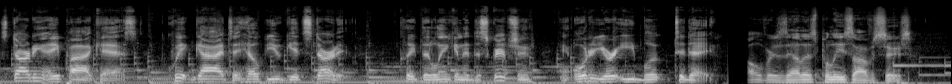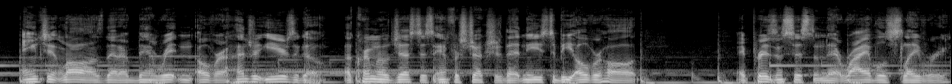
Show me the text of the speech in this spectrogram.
Starting a Podcast Quick Guide to Help You Get Started. Click the link in the description and order your ebook today. Overzealous police officers. Ancient laws that have been written over a hundred years ago, a criminal justice infrastructure that needs to be overhauled, a prison system that rivals slavery.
